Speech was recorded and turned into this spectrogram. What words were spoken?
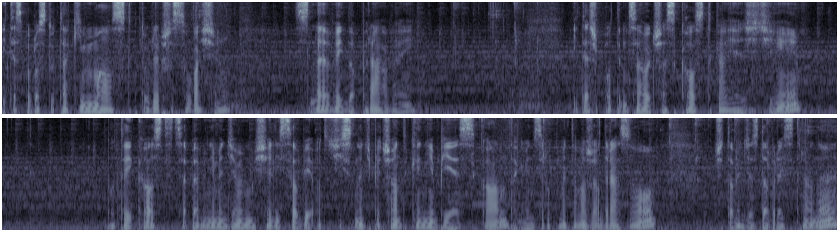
i to jest po prostu taki most, który przesuwa się z lewej do prawej. I też po tym cały czas kostka jeździ. Po tej kostce pewnie będziemy musieli sobie odcisnąć pieczątkę niebieską, tak więc zróbmy to może od razu. Czy to będzie z dobrej strony?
